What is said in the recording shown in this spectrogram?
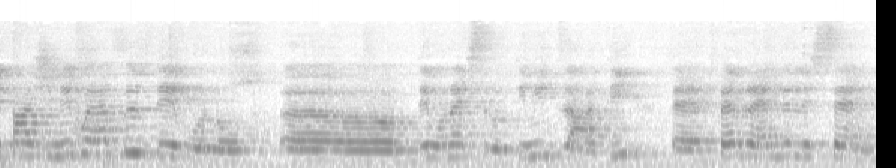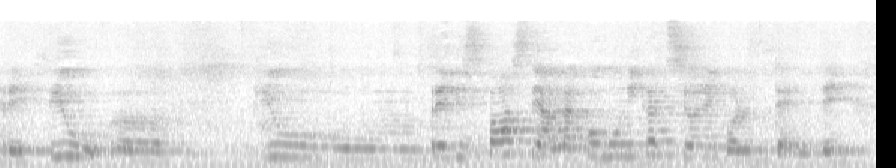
le pagine web devono, eh, devono essere ottimizzati eh, per renderle sempre più, eh, più, mm, predisposte alla comunicazione con l'utente.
